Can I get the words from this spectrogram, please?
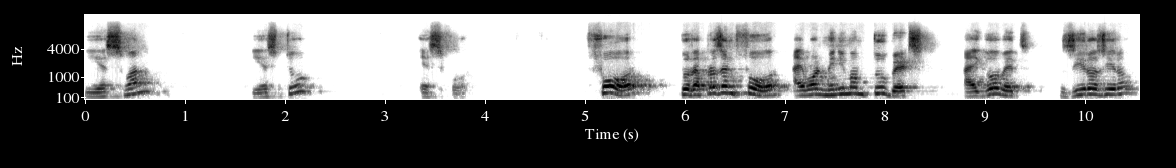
S1, S2, S4. 4, to represent 4, I want minimum 2 bits. I go with 0, 0,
